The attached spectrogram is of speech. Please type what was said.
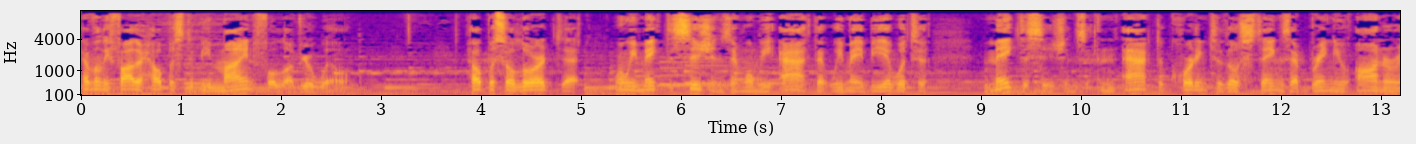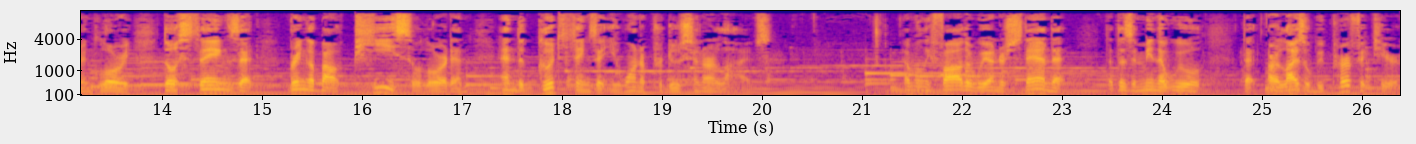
Heavenly Father, help us to be mindful of your will. Help us, O oh Lord, that when we make decisions and when we act, that we may be able to make decisions and act according to those things that bring you honor and glory, those things that bring about peace, O oh Lord, and, and the good things that you want to produce in our lives. Heavenly Father, we understand that that doesn't mean that we will that our lives will be perfect here,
